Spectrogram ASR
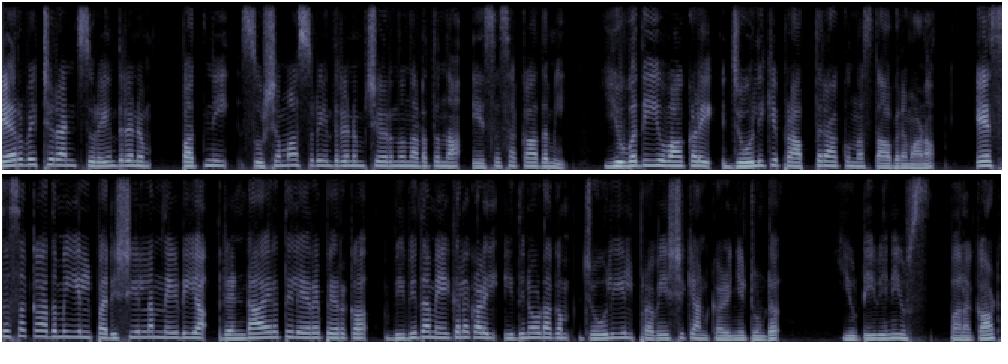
എയർ വെറ്ററൻ സുരേന്ദ്രനും പത്നി സുഷമ സുരേന്ദ്രനും ചേർന്ന് നടത്തുന്ന എസ് എസ് അക്കാദമി യുവതി യുവാക്കളെ ജോലിക്ക് പ്രാപ്തരാക്കുന്ന സ്ഥാപനമാണ്. എസ് എസ് അക്കാദമിയിൽ പരിശീലനം നേടിയ രണ്ടായിരത്തിലേറെ പേർക്ക് വിവിധ മേഖലകളിൽ ഇതിനോടകം ജോലിയിൽ പ്രവേശിക്കാൻ കഴിഞ്ഞിട്ടുണ്ട്. U T V news Palakkad.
